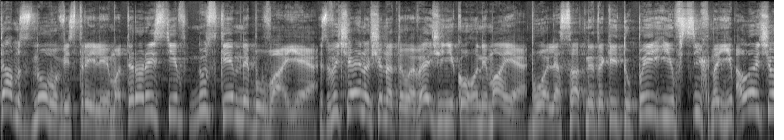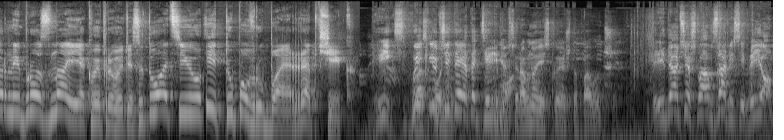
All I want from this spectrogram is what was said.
Там знову відстрілюємо терористів. Ну з ким не буває. Звичайно, що на телевежі нікого немає, бо Алясад не такий тупий і всіх наїб. Але чорний бро знає, як виправити ситуацію, і тупо врубає репчик. Рикс, выключите это У меня дерьмо! все равно есть кое-что получше. Передача шла в записи, прием!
